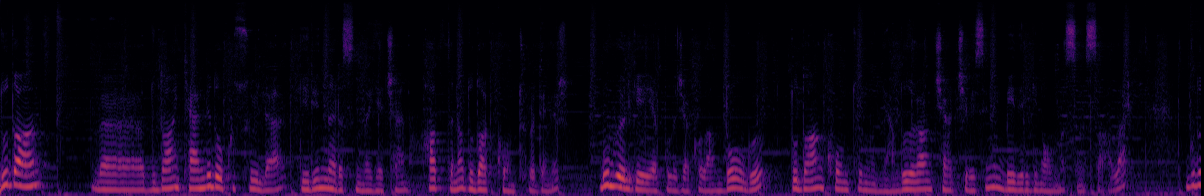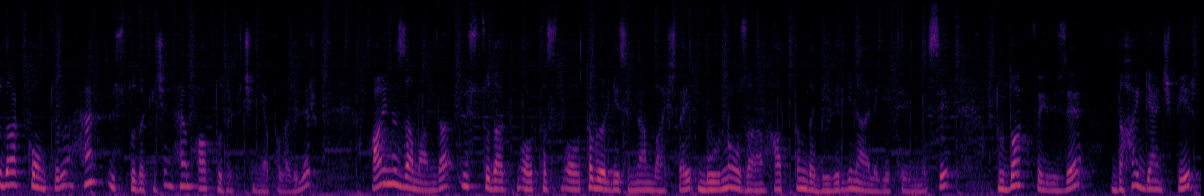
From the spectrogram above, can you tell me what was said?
Dudağın ve dudağın kendi dokusuyla derinin arasında geçen hattına dudak konturu denir. Bu bölgeye yapılacak olan dolgu dudağın konturunun yani dudağın çerçevesinin belirgin olmasını sağlar. Bu dudak konturu hem üst dudak için hem alt dudak için yapılabilir. Aynı zamanda üst dudakın ortasının orta bölgesinden başlayıp buruna uzanan hattın da belirgin hale getirilmesi dudak ve yüze daha genç bir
